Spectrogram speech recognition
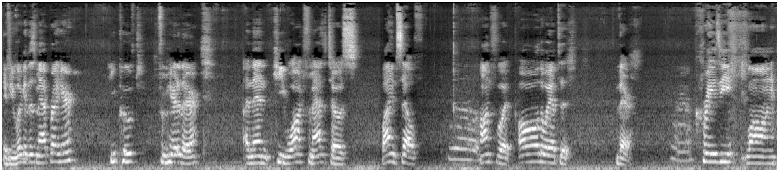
if you look at this map right here he poofed from here to there. And then he walked from azotus by himself Whoa. on foot all the way up to there. Wow. Crazy long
